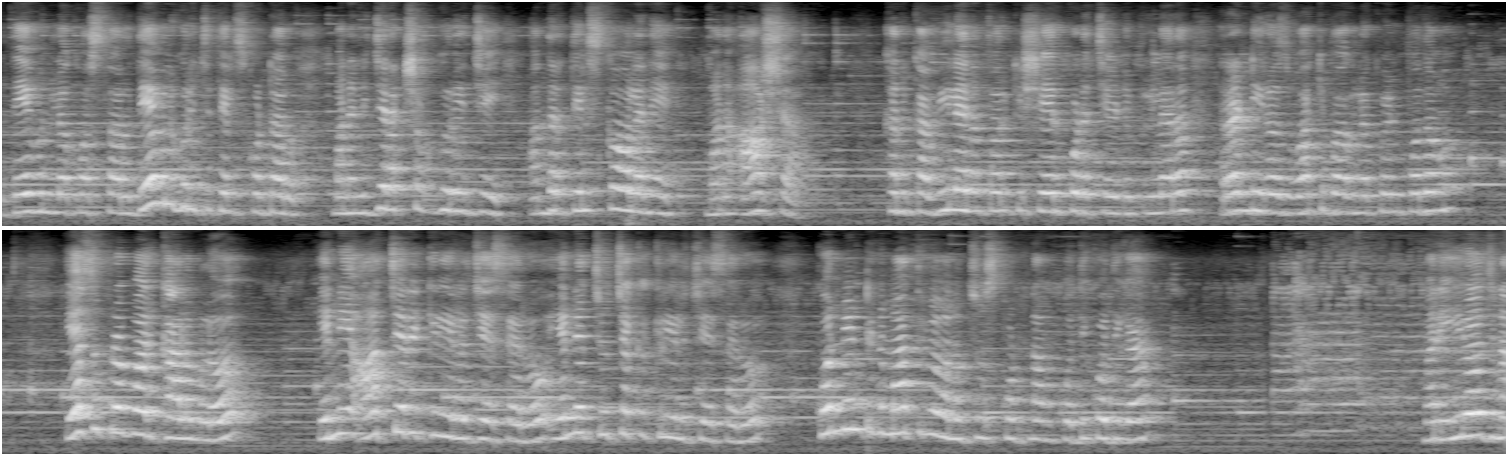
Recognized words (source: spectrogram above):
దేవునిలోకి వస్తారు. దేవుని గురించి తెలుసుకుంటారు. మన నిజరక్షకు గురించి అందరు తెలుసుకోవాలనే మన ఆశ. కనుక వీలైనంత వరకు షేర్ కూడా చేయండి పిల్లరా రండి ఈరోజు వాక్య భాగంలోకి వెళ్ళిపోదాము. యేసుప్రభు వారి కాలంలో ఎన్ని ఆశ్చర్య క్రియలు చేశారో ఎన్ని సూచక క్రియలు చేశారో కొన్నింటిని మాత్రమే మనం చూసుకుంటున్నాం కొద్ది కొద్దిగా. మరి ఈ రోజున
